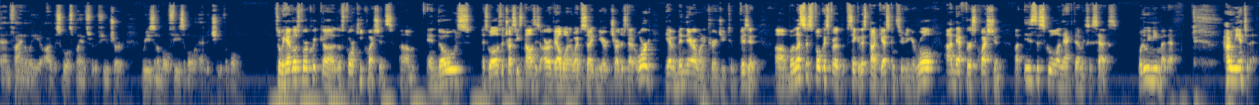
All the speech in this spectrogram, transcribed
And finally, are the school's plans for the future reasonable, feasible, and achievable? So we have those four quick, uh, those four key questions, um, and those as well as the trustees' policies are available on our website, newyorkcharters.org. If you haven't been there, I want to encourage you to visit. Um, but let's just focus for the sake of this podcast, considering your role, on that first question. Uh, is the school an academic success? What do we mean by that? How do we answer that?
